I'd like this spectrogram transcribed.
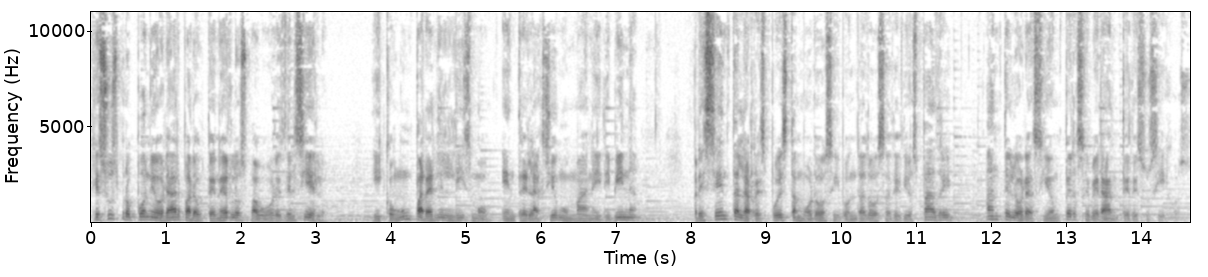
Jesús propone orar para obtener los favores del cielo, y con un paralelismo entre la acción humana y divina, presenta la respuesta amorosa y bondadosa de Dios Padre ante la oración perseverante de sus hijos.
